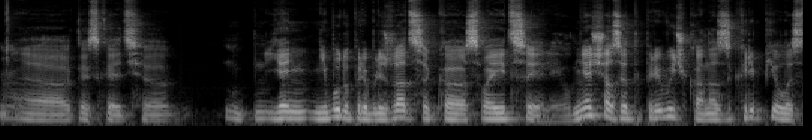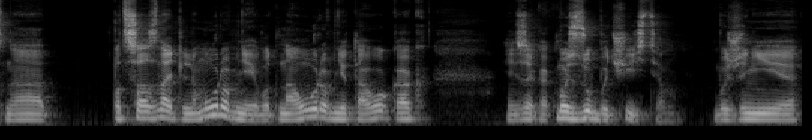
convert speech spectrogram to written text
э, как сказать, э, я не буду приближаться к своей цели. У меня сейчас эта привычка, она закрепилась на подсознательном уровне, вот на уровне того, как, я не знаю, как мы зубы чистим. Вы же не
